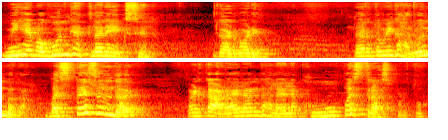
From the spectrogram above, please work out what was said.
मी हे बघून घेतलं नाही एक्सेल गडबडीत. तर तुम्ही घालून बघा. बसते सुंदर पण काढायला आणि घालायला खूपच त्रास पडतो.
